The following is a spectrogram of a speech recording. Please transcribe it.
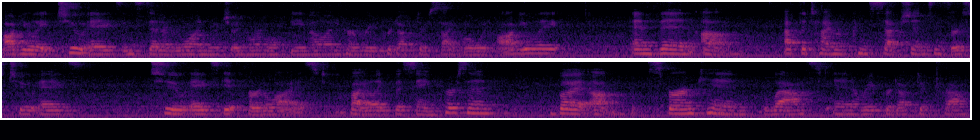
ovulate two eggs instead of one, which a normal female in her reproductive cycle would ovulate. And then um, at the time of conception, since there's two eggs, two eggs get fertilized by like the same person. But um, sperm can last in a reproductive tract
